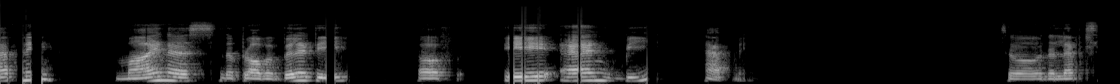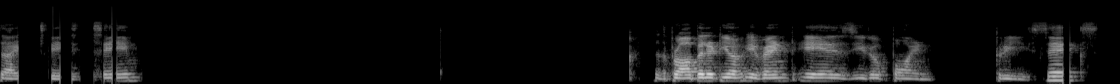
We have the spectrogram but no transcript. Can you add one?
happening minus the probability of A and B happening. So the left side stays the same. So the probability of event A is 0.36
